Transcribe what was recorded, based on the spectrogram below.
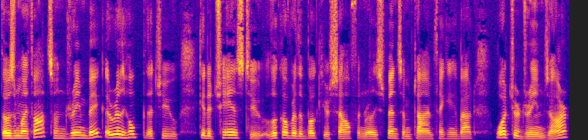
Those are my thoughts on Dream Big. I really hope that you get a chance to look over the book yourself and really spend some time thinking about what your dreams are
